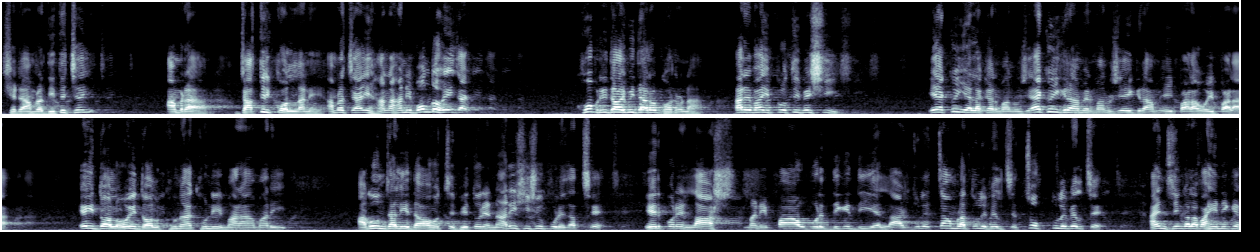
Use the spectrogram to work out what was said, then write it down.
সেটা আমরা দিতে চাই। আমরা জাতির কল্যাণে, আমরা চাই হানাহানি বন্ধ হয়ে যাক। খুব হৃদয় বিদারক ঘটনা। আরে ভাই, প্রতিবেশী, একই এলাকার মানুষ, একই গ্রামের মানুষ, এই গ্রাম, এই পাড়া, ওই পাড়া। এই দল, ওই দল, খুনাখুনি, মারামারি, আগুন জ্বালিয়ে দেওয়া হচ্ছে, ভিতরে নারী শিশু পড়ে যাচ্ছে। এরপরে লাশ মানে পা উপরের দিকে দিয়ে লাশ তুলে চামড়া তুলে ফেলছে, চোখ তুলে ফেলছে। আইন শৃঙ্খলা বাহিনীকে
